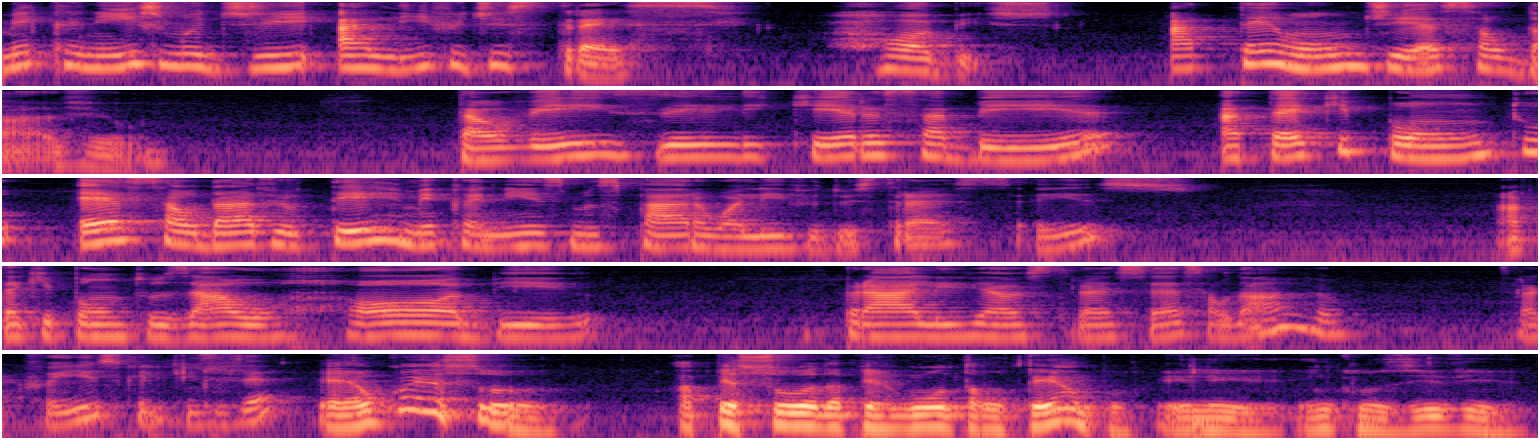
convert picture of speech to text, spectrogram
Mecanismo de alívio de estresse. Hobbies. Até onde é saudável? Talvez ele queira saber até que ponto é saudável ter mecanismos para o alívio do estresse, é isso? Até que ponto usar o hobby para aliviar o estresse é saudável? Será que foi isso que ele quis dizer? É, eu conheço a pessoa da pergunta há um tempo, ele inclusive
